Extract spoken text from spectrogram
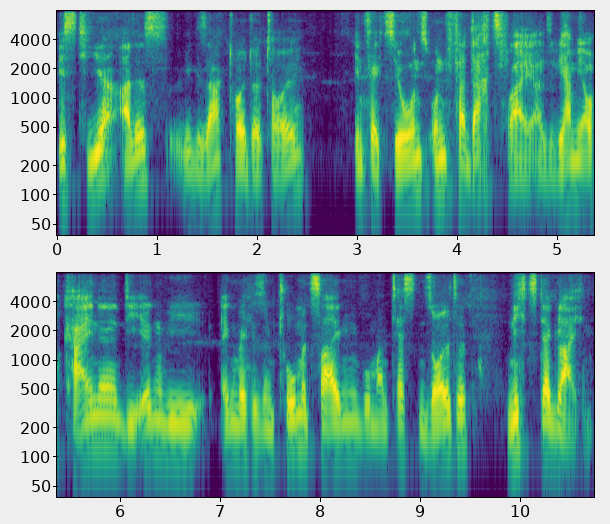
ist hier alles, wie gesagt, toi toi toi, infektions- und verdachtsfrei. Also wir haben ja auch keine, die irgendwie irgendwelche Symptome zeigen, wo man testen sollte. Nichts dergleichen.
